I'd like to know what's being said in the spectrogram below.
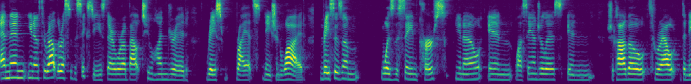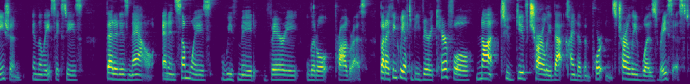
And then, you know, throughout the rest of the 60s, there were about 200 race riots nationwide. Racism was the same curse, you know, in Los Angeles, in Chicago, throughout the nation in the late 60s that it is now. And in some ways, we've made very little progress. But I think we have to be very careful not to give Charlie that kind of importance. Charlie was racist,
